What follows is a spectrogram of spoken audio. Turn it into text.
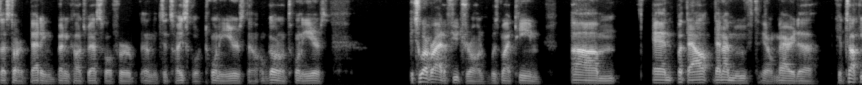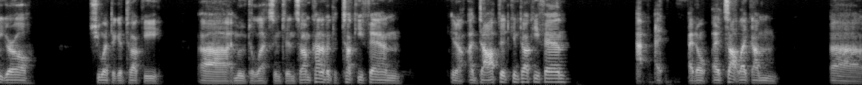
I started betting betting college basketball for I mean since high school, twenty years now. I'm going on twenty years. It's whoever I had a future on was my team. Um, and but now then I moved, you know, married a Kentucky girl. She went to Kentucky. Uh, I moved to Lexington, so I'm kind of a Kentucky fan. You know, adopted Kentucky fan. I I, I don't. It's not like I'm. Uh,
